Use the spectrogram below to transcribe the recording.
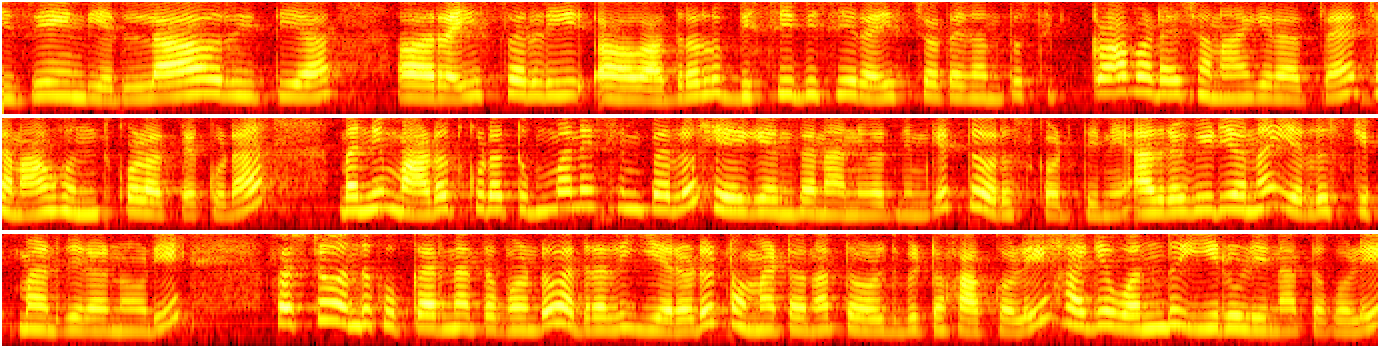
ಈಸಿ ಆ್ಯಂಡ್ ಎಲ್ಲ ರೀತಿಯ ರೈಸಲ್ಲಿ ಅದರಲ್ಲೂ ಬಿಸಿ ಬಿಸಿ ರೈಸ್ ಜೊತೆಗಂತೂ ಸಿಕ್ಕಾಪಟ್ಟೆ ಚೆನ್ನಾಗಿರತ್ತೆ, ಚೆನ್ನಾಗಿ ಹೊಂದ್ಕೊಳ್ಳತ್ತೆ ಕೂಡ. ಬನ್ನಿ, ಮಾಡೋದು ಕೂಡ ತುಂಬಾ ಸಿಂಪಲ್ಲು, ಹೇಗೆ ಅಂತ ನಾನು ಇವತ್ತು ನಿಮಗೆ ತೋರಿಸ್ಕೊಡ್ತೀನಿ. ಆದರೆ ವಿಡಿಯೋನ ಎಲ್ಲೂ ಸ್ಕಿಪ್ ಮಾಡ್ದಿರ ನೋಡಿ. ಫಸ್ಟು ಒಂದು ಕುಕ್ಕರ್ನ ತೊಗೊಂಡು ಅದರಲ್ಲಿ ಎರಡು ಟೊಮೆಟೊನ ತೊಳೆದ್ಬಿಟ್ಟು ಹಾಕ್ಕೊಳ್ಳಿ ಹಾಗೆ ಒಂದು ಈರುಳ್ಳಿನ ತೊಗೊಳ್ಳಿ.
